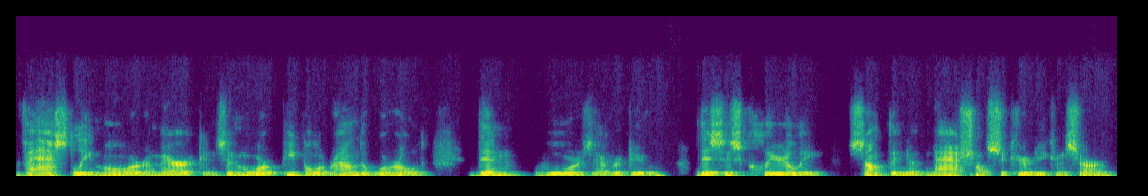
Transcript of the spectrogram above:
vastly more Americans and more people around the world than wars ever do. This is clearly something of national security concern,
